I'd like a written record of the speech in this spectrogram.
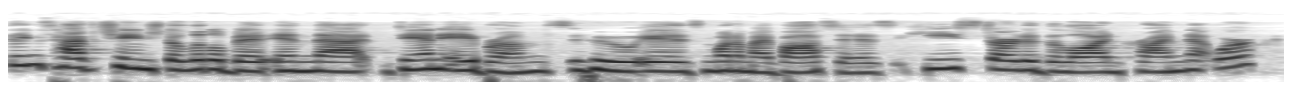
things have changed a little bit in that Dan Abrams, who is one of my bosses, he started the Law and Crime Network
